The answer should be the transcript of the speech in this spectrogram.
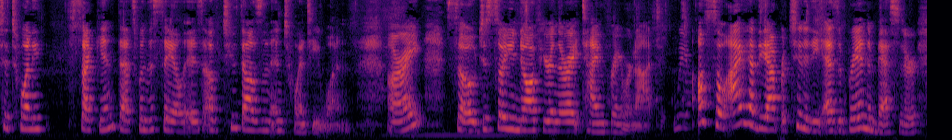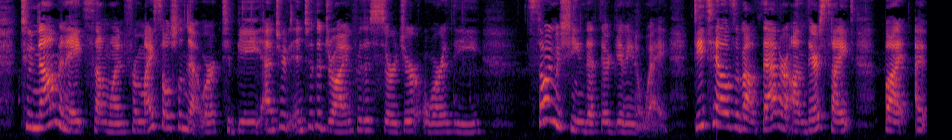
to 22nd. That's when the sale is of 2021. All right. So just so you know if you're in the right time frame or not. Also, I have the opportunity as a brand ambassador to nominate someone from my social network to be entered into the drawing for the serger or the sewing machine that they're giving away. Details about that are on their site, but I,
